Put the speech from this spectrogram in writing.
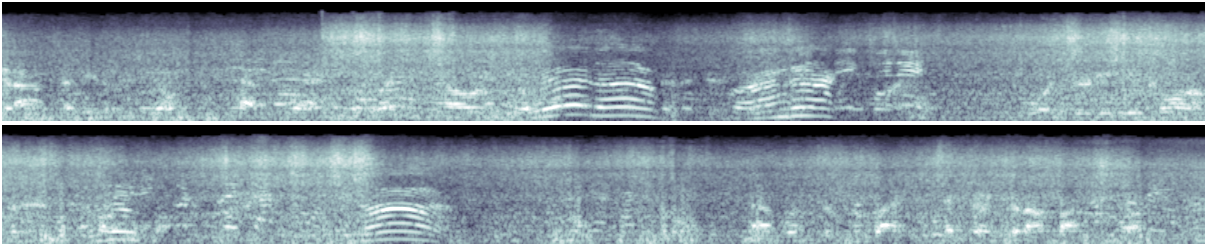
Grazie di Lucio, Yeah, no. Andra. 432 kilometers. That was the black sector that I'm about to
